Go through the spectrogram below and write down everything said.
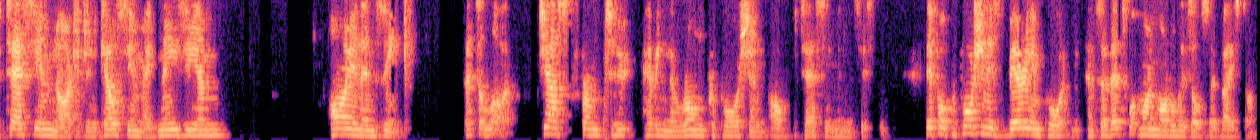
potassium, nitrogen, calcium, magnesium, iron, and zinc. That's a lot just from having the wrong proportion of potassium in the system. Therefore, proportion is very important. And so that's what my model is also based on,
